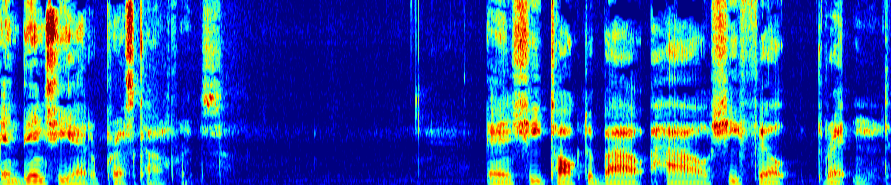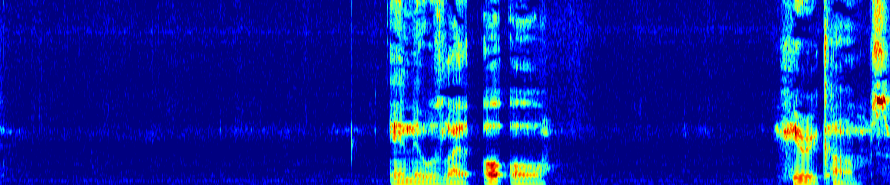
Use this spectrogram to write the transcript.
And then she had a press conference, and she talked about how she felt threatened and it was like, uh oh, here it comes.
